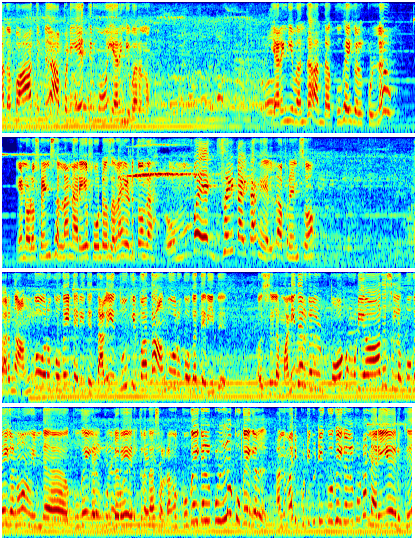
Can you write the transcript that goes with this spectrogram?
அதை பார்த்துட்டு அப்படியே திரும்பவும் இறங்கி வரணும். இறங்கி வந்து அந்த குகைகளுக்குள்ள என்னோட ஃப்ரெண்ட்ஸ் எல்லாம் நிறைய ஃபோட்டோஸ் எல்லாம் எடுத்தோங்க. ரொம்ப எக்ஸைட் ஆயிட்டாங்க எல்லா ஃப்ரெண்ட்ஸும் பாருங்க அங்க ஒரு குகை தெரியுது. தலையை தூக்கி பார்த்தா அங்க ஒரு குகை தெரியுது. சில மனிதர்கள் போக முடியாத சில குகைகளும் இந்த குகைகளுக்குள்ளவே இருக்கிறதா சொல்றாங்க. குகைகளுக்குள்ள குகைகள் அந்த மாதிரி குட்டி குட்டி குகைகள் கூட நிறைய இருக்கு.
